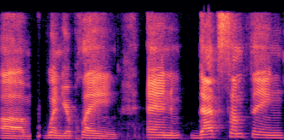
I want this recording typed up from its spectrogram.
um, when you're playing, and that's something.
